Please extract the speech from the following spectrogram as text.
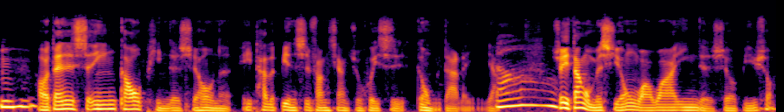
嗯哼，好，但是声音高频的时候呢，诶，它的辨识方向就会是跟我们大人一样。哦，所以当我们使用娃娃音的时候，比如说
